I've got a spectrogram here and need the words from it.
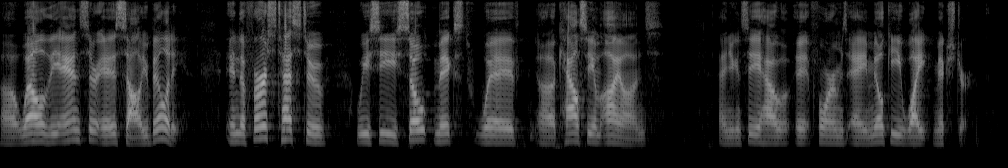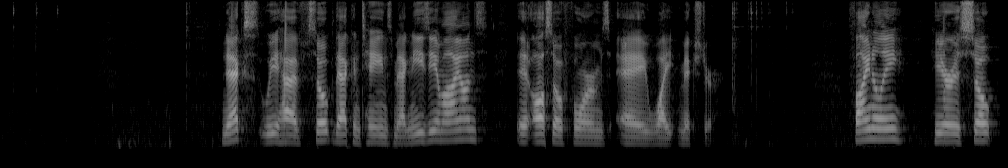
Uh, well, the answer is solubility. In the first test tube, we see soap mixed with uh, calcium ions. And you can see how it forms a milky white mixture. Next, we have soap that contains magnesium ions. It also forms a white mixture. Finally, here is soap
